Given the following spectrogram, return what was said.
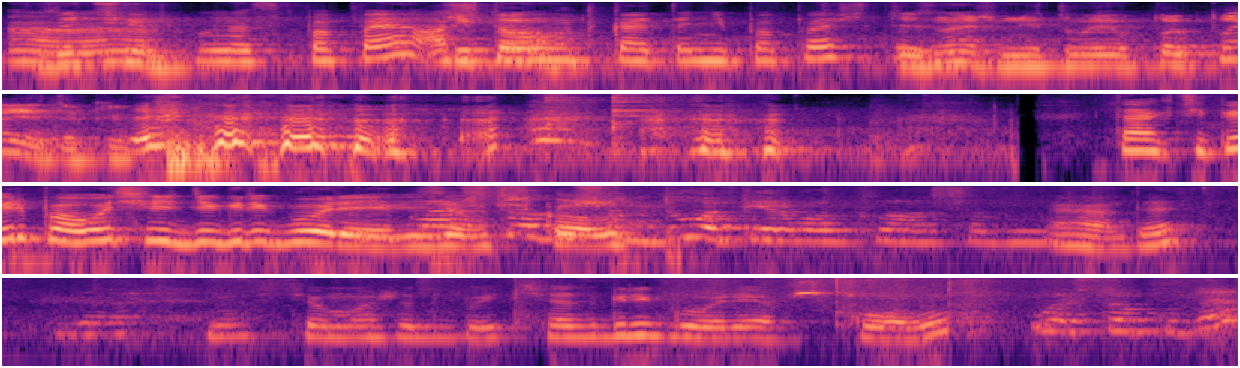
А, Зачем? У нас ПП. А Типа- что утка это не ПП, что Ты ли? знаешь, мне твое ПП это как... Так, теперь по очереди Григория везем в школу. до первого класса был. А, да? Да. Ну все может быть. Сейчас Григория в школу. Ой, стоп, куда я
